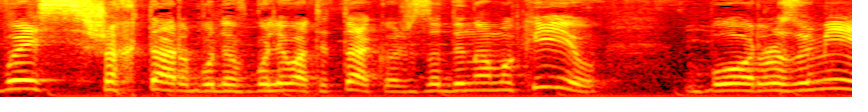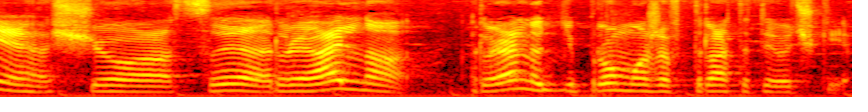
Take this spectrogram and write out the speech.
Весь Шахтар буде вболівати також за Динамо Київ, бо розуміє, що це реально, реально Дніпро може втратити очки.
